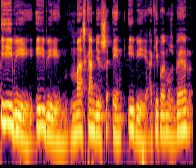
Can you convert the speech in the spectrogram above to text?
Eevee, Eevee, más cambios en Eevee. Aquí podemos ver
